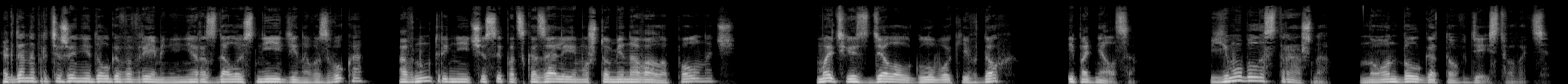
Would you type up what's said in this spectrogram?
Когда на протяжении долгого времени не раздалось ни единого звука, а внутренние часы подсказали ему, что миновала полночь, Мэтью сделал глубокий вдох и поднялся. Ему было страшно, но он был готов действовать.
